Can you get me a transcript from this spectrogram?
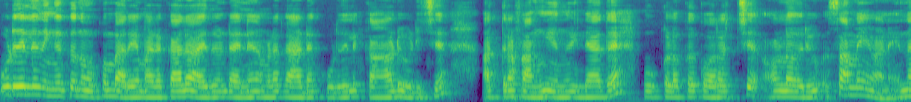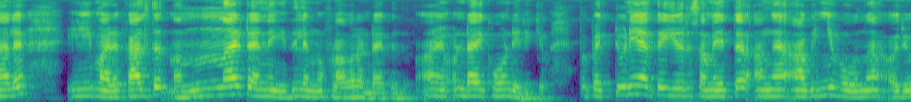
കൂടുതൽ നിങ്ങൾക്ക് നോക്കുമ്പോൾ അറിയാം. മഴക്കാലം ആയതുകൊണ്ട് തന്നെ നമ്മുടെ ഗാർഡൻ കൂടുതൽ കാട് പിടിച്ച് അത്ര ഭംഗിയൊന്നും ഇല്ലാതെ പൂക്കളൊക്കെ കുറച്ച് ഉള്ള ഒരു സമയമാണ്. എന്നാൽ ഈ മഴക്കാലത്ത് നന്നായിട്ട് തന്നെ ഇതിലങ്ങ് ഫ്ലവർ ഉണ്ടാക്കി ഉണ്ടായിക്കൊണ്ടിരിക്കും. ഇപ്പോൾ പെക്ടൂണിയൊക്കെ ഈ ഒരു സമയത്ത് അങ്ങ് അവിഞ്ഞു പോകുന്ന ഒരു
